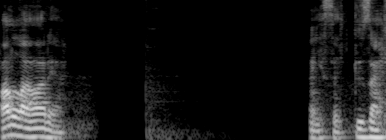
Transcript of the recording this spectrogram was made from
Vallahi var ya. Neyse güzel.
